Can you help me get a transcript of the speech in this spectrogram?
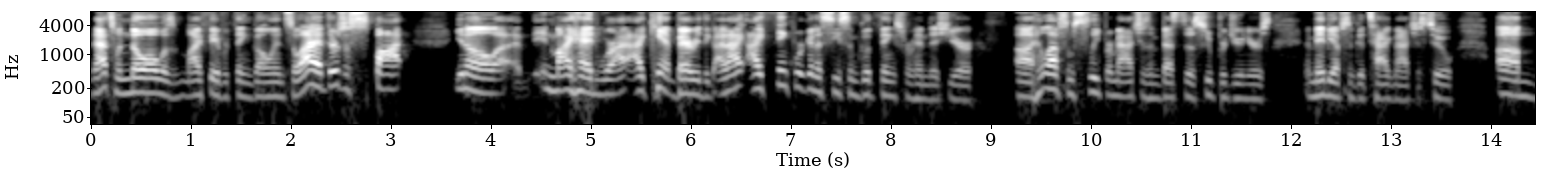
that's when Noah was my favorite thing going. So I there's a spot – you know, uh, in my head where I, I can't bury the guy. And I, I think we're going to see some good things from him this year. Uh, he'll have some sleeper matches and best of the Super Juniors, and maybe have some good tag matches too. Um,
